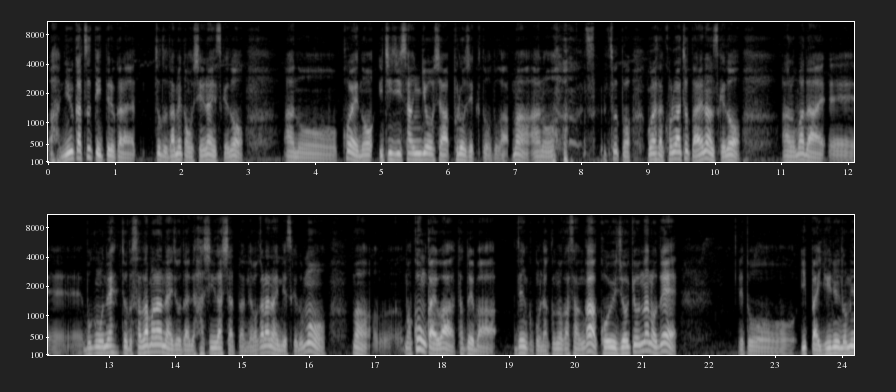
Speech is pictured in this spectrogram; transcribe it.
あ入活って言ってるからちょっとダメかもしれないですけどあの声の一次産業者プロジェクトとかまああの ちょっとごめんなさいこれはちょっとあれなんですけどあのまだ、えー、僕もねちょっと定まらない状態で走り出しちゃったんでわからないんですけども、まあ、まあ今回は例えば全国の酪農家さんがこういう状況なので、えっと、一杯牛乳飲み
